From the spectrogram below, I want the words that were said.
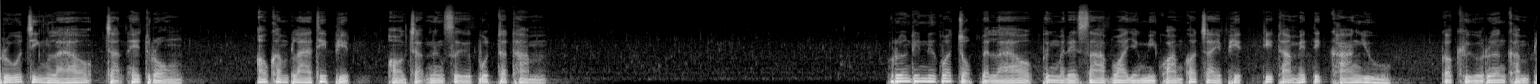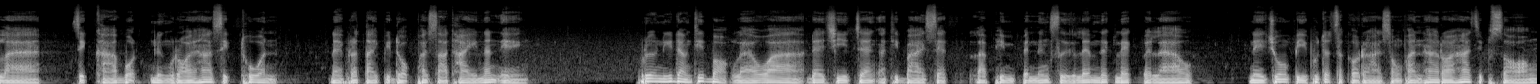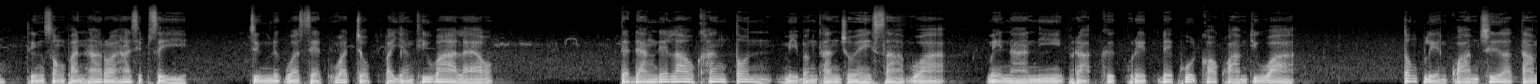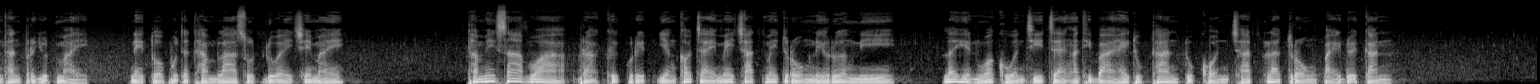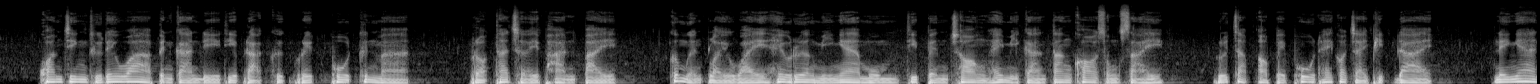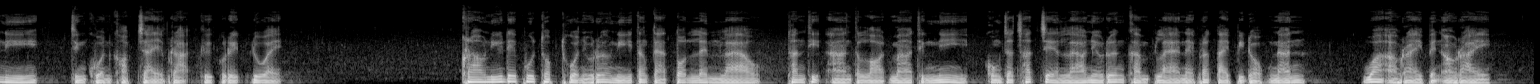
รู้จริงแล้วจัดให้ตรง เอาคำแปลที่ผิดออกจากหนังสือพุทธธรรม เรื่องที่นึกว่าจบไปแล้วเพิ่งมาได้ทราบว่ายังมีความเข้าใจผิดที่ทำให้ติดค้างอยู่ ก็คือเรื่องคำแปล สิกขาบท 150ท่วน ในพระไตรปิฎกภาษาไทยนั่นเอง เรื่องนี้ดังที่บอกแล้วว่าได้ชี้แจงอธิบายเสร็จและพิมพ์เป็นหนังสือเล่มเล็ก ๆ ไปแล้ว ในช่วงปีพุทธศักราช 2552 ถึง 2554 จึงนึกว่าเสร็จว่าจบไปอย่างที่ว่าแล้ว แต่ดังได้เล่าข้างต้นมีบางท่านช่วยให้ทราบว่า ไม่นานนี้พระคึกฤทธิ์ได้พูดข้อความที่ว่า ต้องเปลี่ยนความเชื่อตามท่านประยุทธ์ใหม่ ในตัวพุทธธรรมล่าสุดด้วยใช่ไหมทำให้ทราบว่าพระคึกฤทธิ์ยังเข้าใจไม่ชัดไม่ตรงในเรื่องนี้ และเห็นว่าควรชี้แจงอธิบายให้ทุกท่านทุกคนชัดและตรงไปด้วยกัน ความจริงถือได้ว่าเป็นการดีที่พระคึกฤทธิ์พูดขึ้นมา เพราะถ้าเฉยผ่านไป ก็เหมือนปล่อยไว้ให้เรื่องมีแง่มุมที่เป็นช่องให้มีการตั้งข้อสงสัย หรือจับเอาไปพูดให้เข้าใจผิดได้ ในแง่นี้จึงควรขอบใจพระคึกฤทธิ์ด้วย คราวนี้ได้พูดทบทวนเรื่องนี้ตั้งแต่ต้นเล่มแล้ว ท่านที่อ่านตลอดมาถึงนี่คงจะชัดเจนแล้วในเรื่องคำแปลในพระไตรปิฎกนั้น ว่าอะไรเป็นอะไร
